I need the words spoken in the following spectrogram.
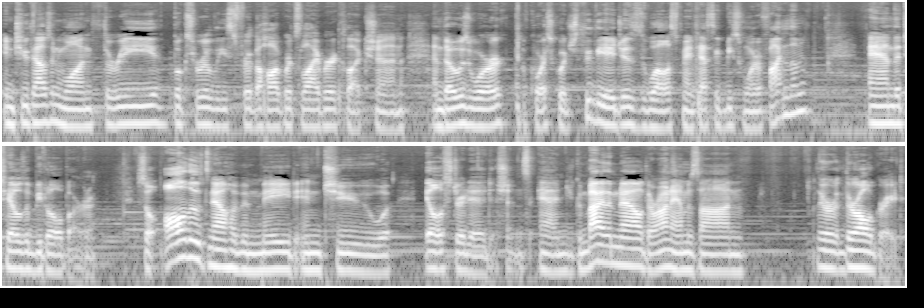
in 2001, three books were released for the Hogwarts Library Collection, and those were, of course, Quidditch Through the Ages, as well as Fantastic Beasts Where to Find Them, and the Tales of Beedle Bard. So all those now have been made into illustrated editions, and you can buy them now. They're on Amazon. They're they're all great.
